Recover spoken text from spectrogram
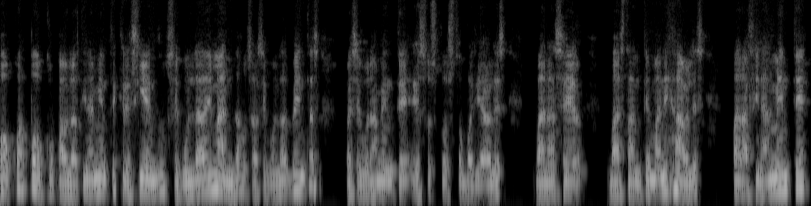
poco a poco, paulatinamente creciendo según la demanda, o sea, según las ventas, pues seguramente esos costos variables van a ser bastante manejables para finalmente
